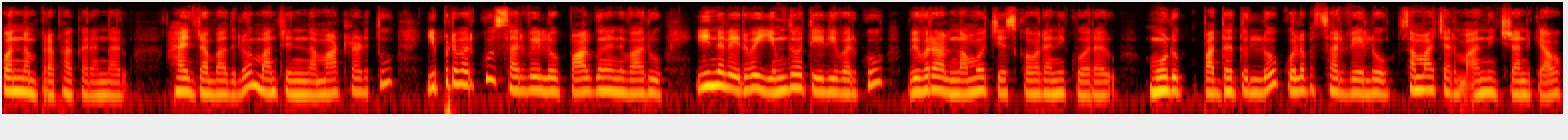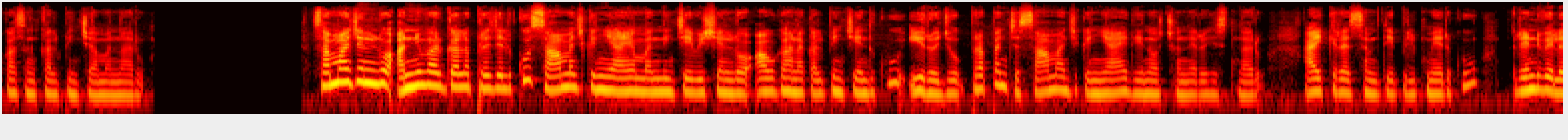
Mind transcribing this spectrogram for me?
పొన్నం ప్రభాకర్ అన్నారు. హైదరాబాద్లో మంత్రి నిన్న మాట్లాడుతూ ఇప్పటి వరకు సర్వేలో పాల్గొనని వారు ఈ నెల ఇరవై ఎనిమిదో తేదీ వరకు వివరాలు నమోదు చేసుకోవాలని కోరారు. మూడు పద్దతుల్లో కుల సర్వేలో సమాచారం అందించడానికి అవకాశం కల్పించామన్నారు. సమాజంలో అన్ని వర్గాల ప్రజలకు సామాజిక న్యాయం అందించే విషయంలో అవగాహన కల్పించేందుకు ఈరోజు ప్రపంచ సామాజిక న్యాయ దినోత్సవం నిర్వహిస్తున్నారు. ఐక్యరాజ్య సమితి పిలుపు మేరకు రెండు వేల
